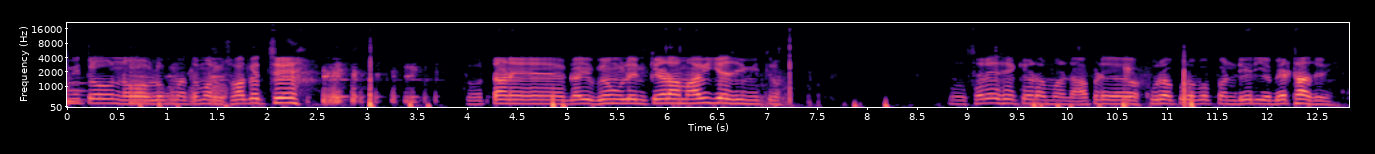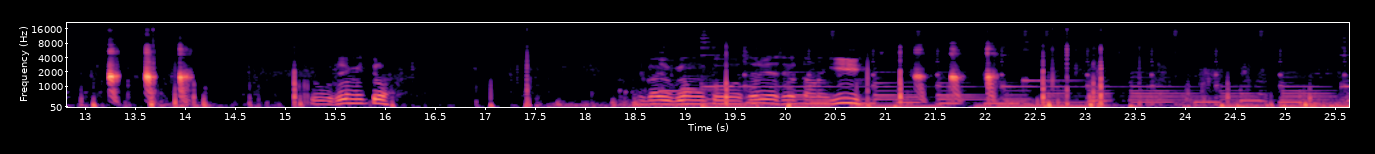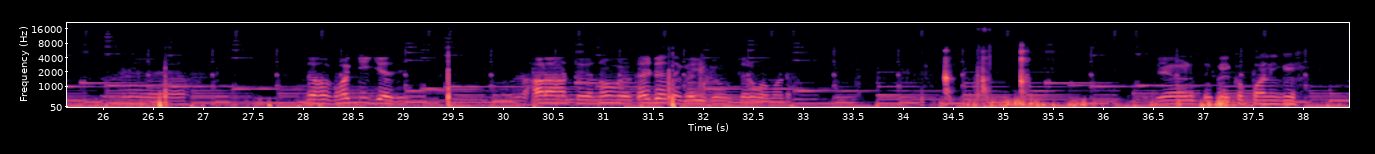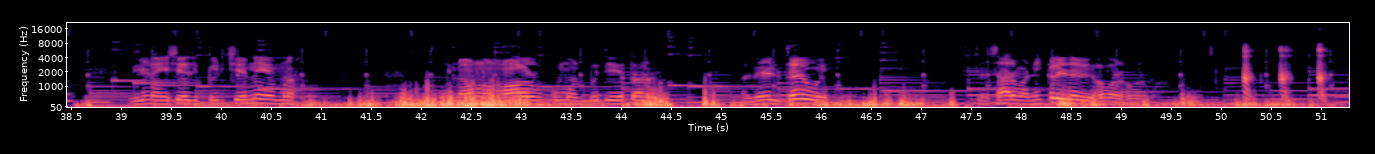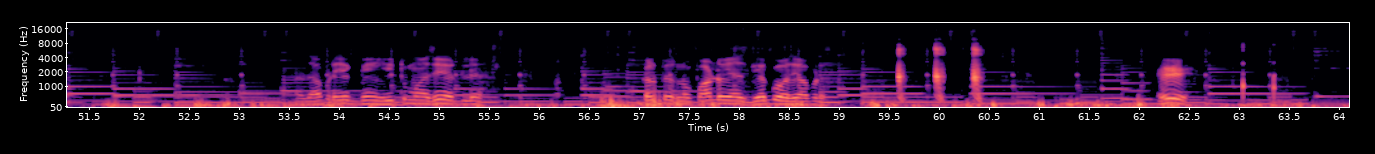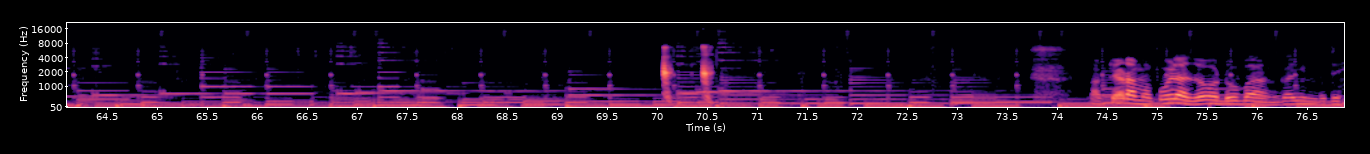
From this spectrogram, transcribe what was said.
મિત્રો, નવા વ્લોગમાં તમારું સ્વાગત છે. તો અટાણે ગાયું ભેવું લઈને કેળામાં આવી ગયા છે મિત્રો. તો સરે છે કેળામાં આપણે પૂરા પૂરા બપ્પાને ડેરીએ બેઠા છે. એવું છે મિત્રો. ગાયું ભેવું તો સરે છે અટાણે ઈ. ને વાગી ગયા છે. સાડા આઠે, નવે કાઢ્યા હતા, ગયું ભેવું ચરવા માટે. બેળ તો કઈ કપ્પાની કઈ વીણાઈ છે, હજી પીડશે નહીં હમણાં. એટલે હમણાં માળ ગુમન બધી અટાણે વેલ થઈ હોય એટલે સારમાં નીકળી જાય હવાર હવારમાં. આપણે એક ભાઈ હીટમાં છે એટલે કલ્પેશનો પાડો યાર ભેગો છે આપણે. આ કેળામાં પોળ્યા જો ડોબા ગયું ને બધે.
